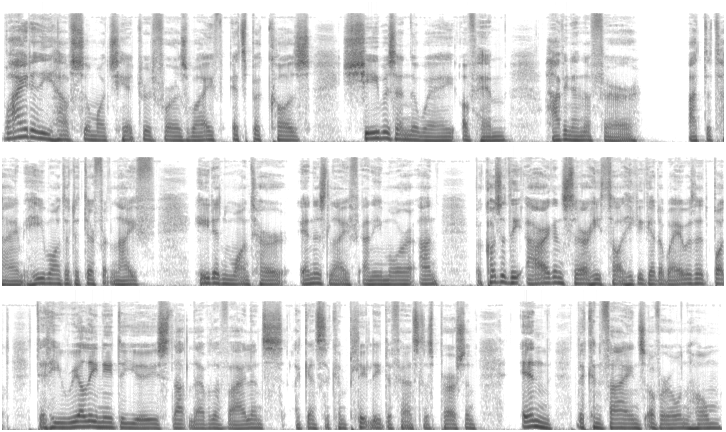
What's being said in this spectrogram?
Why did he have so much hatred for his wife? It's because she was in the way of him having an affair at the time. He wanted a different life. He didn't want her in his life anymore. And because of the arrogance there, he thought he could get away with it. But did he really need to use that level of violence against a completely defenseless person in the confines of her own home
